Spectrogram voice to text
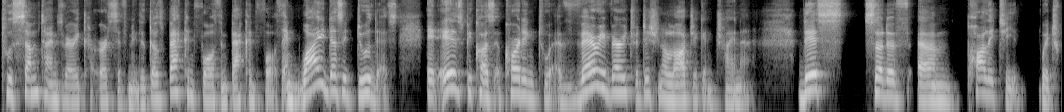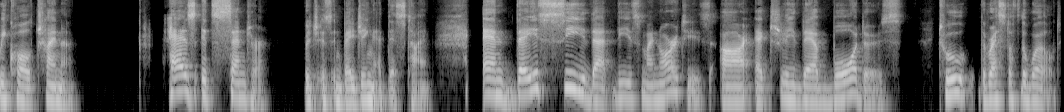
to sometimes very coercive means. It goes back and forth and back and forth. And why does it do this? It is because, according to a very, very traditional logic in China, this sort of um, polity, which we call China, has its center which is in Beijing at this time. And they see that these minorities are actually their borders to the rest of the world.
